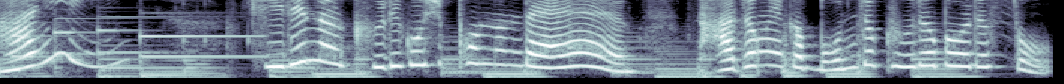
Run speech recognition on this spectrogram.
아니, 기린을 그리고 싶었는데 다정이가 먼저 그려버렸어.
